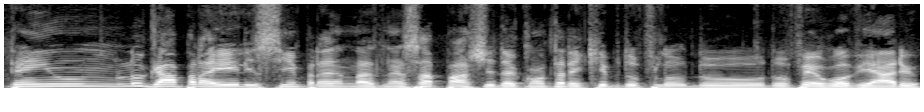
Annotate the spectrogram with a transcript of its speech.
tem um lugar para ele sim pra, nessa partida contra a equipe do, do, do, Ferroviário,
